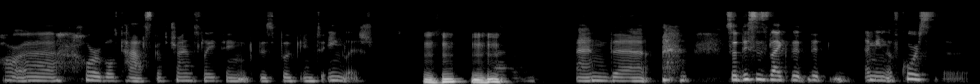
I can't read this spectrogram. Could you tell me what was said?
hor- uh, horrible task of translating this book into English. Mm-hmm, mm-hmm. Uh, and uh, so this is like the, the I mean, of course, uh,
